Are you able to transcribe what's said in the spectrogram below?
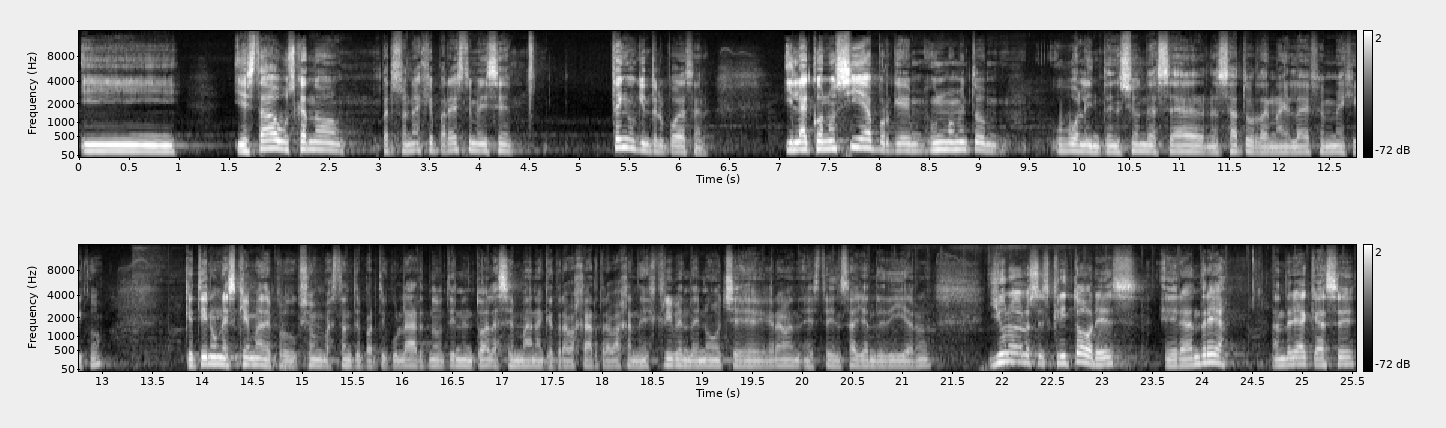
Y, y estaba buscando personaje para esto y me dice, tengo quien te lo puede hacer. Y la conocía porque en un momento hubo la intención de hacer Saturday Night Live en México que tiene un esquema de producción bastante particular, ¿no? Tienen toda la semana que trabajar, trabajan, escriben de noche, graban, este, ensayan de día, ¿no? Y uno de los escritores era Andrea, Andrea que hace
